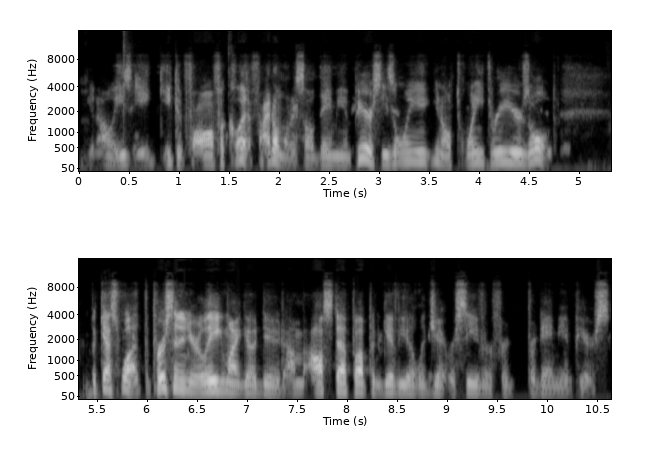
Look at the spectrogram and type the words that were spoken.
You know, he's he, he could fall off a cliff. I don't want to sell Dameon Pierce. He's only, you know, 23 years old. But guess what? The person in your league might go, dude, I'm, I'll step up and give you a legit receiver for, for Dameon Pierce.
